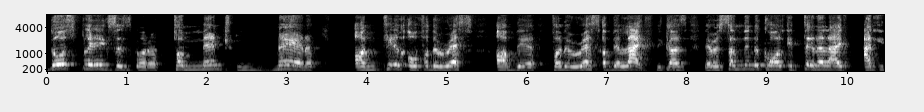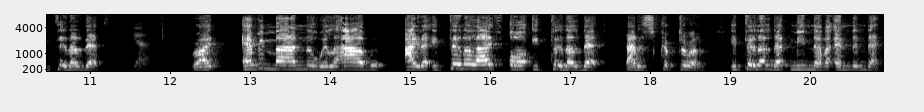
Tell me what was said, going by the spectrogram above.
those plagues is gonna torment man until or for the rest of their for the rest of their life, because there is something to call eternal life and eternal death, Yes. right? Every man will have either eternal life or eternal death. That is scriptural. Eternal death mean never ending death.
